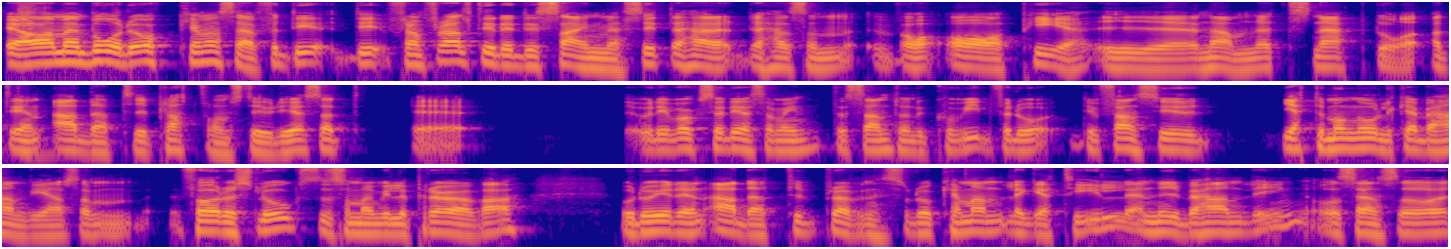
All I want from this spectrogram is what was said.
Ja, men både och kan man säga. För det, det, framförallt är det designmässigt det här, det här som var AP i eh, namnet Snap då, att det är en adaptiv plattformstudie. Så att, eh, och det var också det som var intressant under covid, för då det fanns ju jättemånga olika behandlingar som föreslogs och som man ville pröva. Och då är det en adaptiv prövning, så då kan man lägga till en ny behandling och sen så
